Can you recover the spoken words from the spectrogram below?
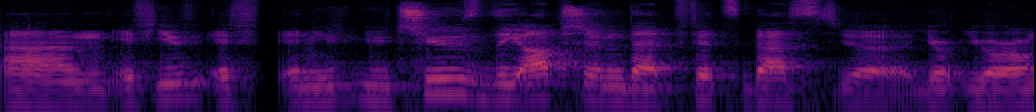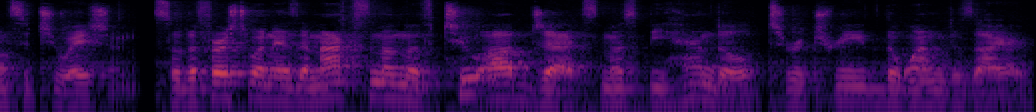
um, if you if and you, you choose the option that fits best uh, your your own situation. So the first one is a maximum of two objects must be handled to retrieve the one desired.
